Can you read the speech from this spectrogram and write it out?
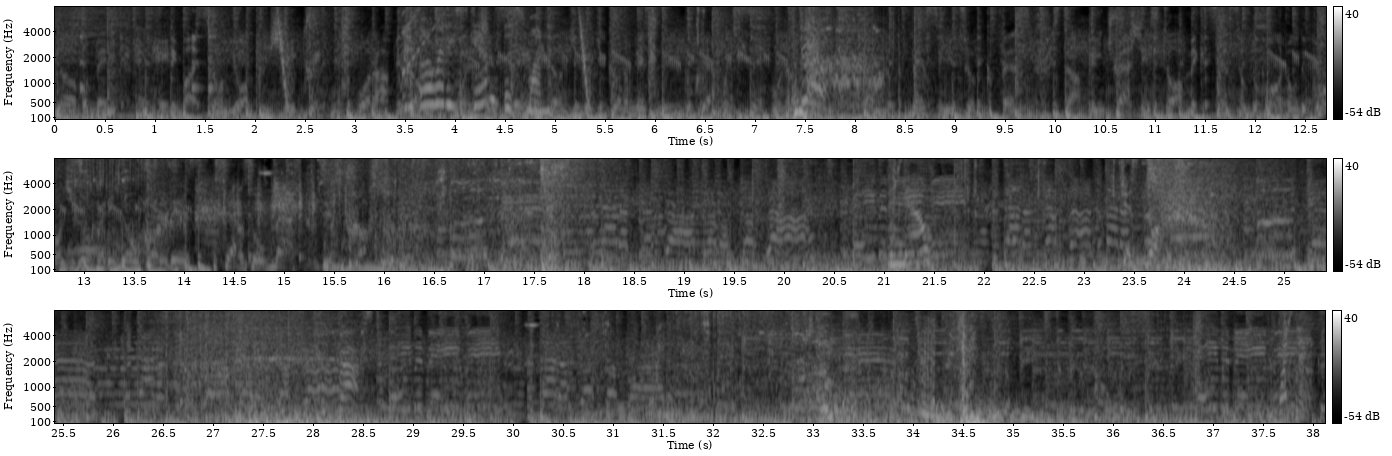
Love of many and hated by some. You appreciate greatness, what I become. I've already scanned this one. Done, you, you're gonna miss me, regret what you said when I climbed up the fence and you took offense. Stop being trash and start making sense. I'm the one, only one. You already know what it is. The shadows destruction. And now, just walk.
